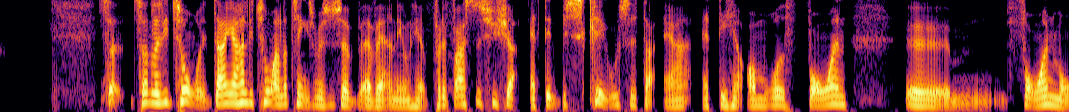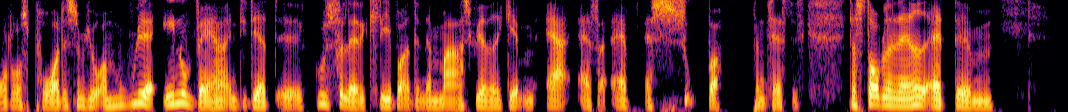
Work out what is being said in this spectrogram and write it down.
Så, så der er lige to, der, jeg har lige to andre ting, som jeg synes er, er værd at nævne her. For det første synes jeg, at den beskrivelse, der er af det her område foran, øh, foran Mordors porte, som jo er muligt er endnu værre end de der øh, gudsforladte klipper og den der marsk, vi har været igennem, er, altså, er, er super fantastisk. Der står blandt andet, at, øhm, øh,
